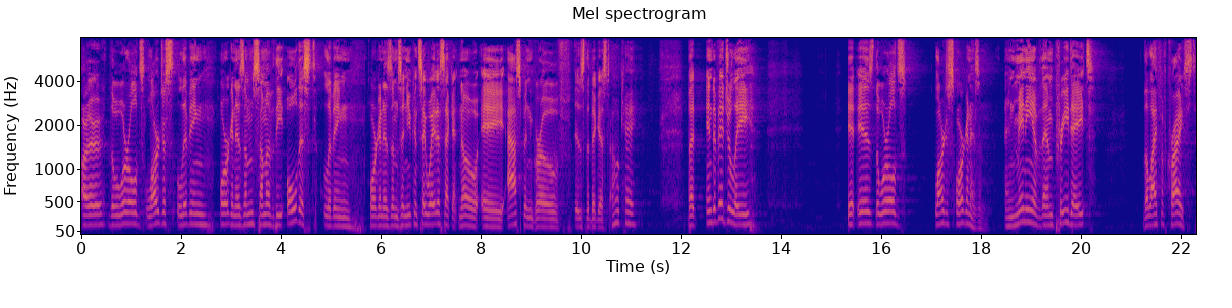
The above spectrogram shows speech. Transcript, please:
are the world's largest living organisms, some of the oldest living organisms, and you can say, wait a second, no, a aspen grove is the biggest. Okay. But individually, it is the world's largest organism, and many of them predate the life of Christ.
